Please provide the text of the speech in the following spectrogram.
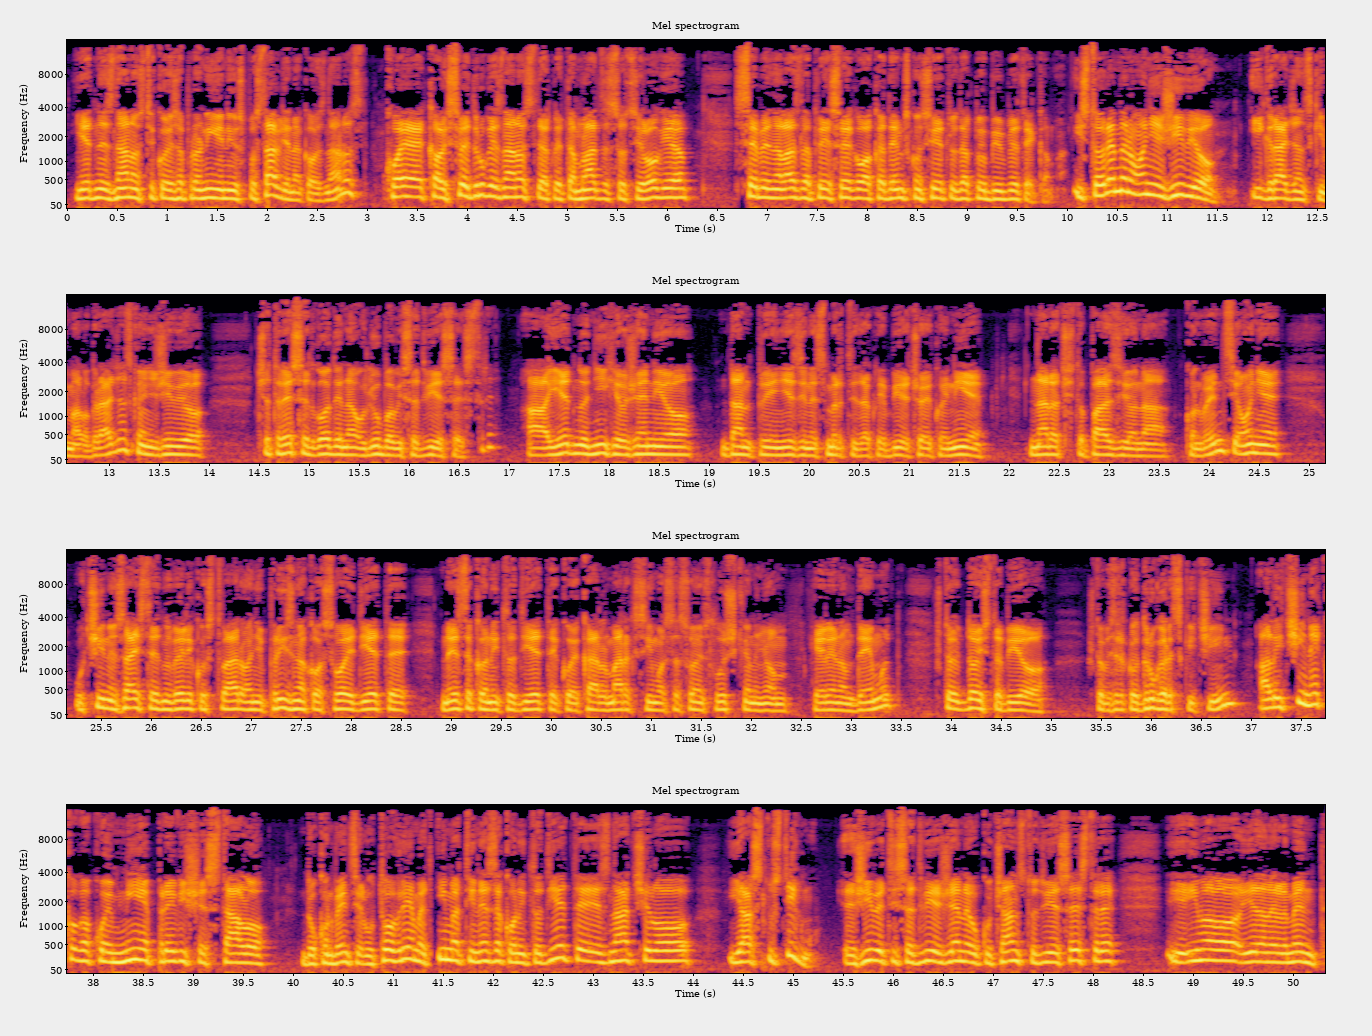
jedne znanosti koja zapravo nije ni uspostavljena kao znanost, koja je kao i sve druge znanosti, dakle ta mlada sociologija, sebe nalazila prije svega u akademskom svijetu, dakle u bibliotekama. Istovremeno on je živio i građanski i malograđanski, on je živio 40 godina u ljubavi sa dvije sestre, a jednu od njih je oženio dan prije njezine smrti, dakle bio je čovjek koji nije naročito pazio na konvencije, on je učinio zaista jednu veliku stvar, on je priznao kao svoje dijete, nezakonito dijete koje je Karl Marx imao sa svojom sluškinjom Helenom Demut, što je doista bio, što bi se reklo, drugarski čin, ali čin nekoga kojem nije previše stalo do konvencije. U to vrijeme imati nezakonito dijete je značilo jasnu stigmu. Živjeti sa dvije žene u kućanstvu, dvije sestre, je imalo jedan element,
